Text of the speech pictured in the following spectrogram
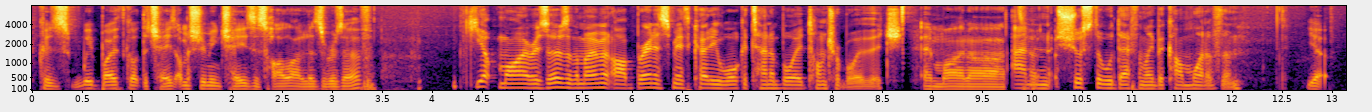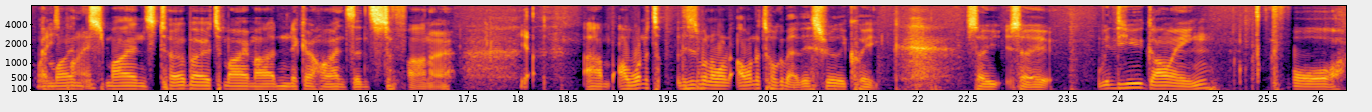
because we both got the cheese. I'm assuming cheese is highlighted as a reserve. Yep, my reserves at the moment are Brandon Smith, Cody Walker, Tanah Boyd, Tom Trbojevic. And mine are. And Schuster will definitely become one of them. Yep. And mine's, mine's Turbo, Te Maire Martin, Nicho Hynes, and Stefano. Yeah. Um, I want to. This is what I want. I want to talk about this really quick. So, so with you going for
